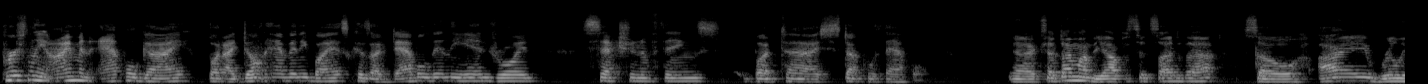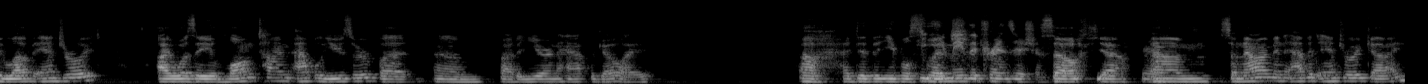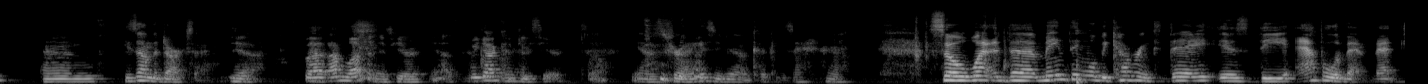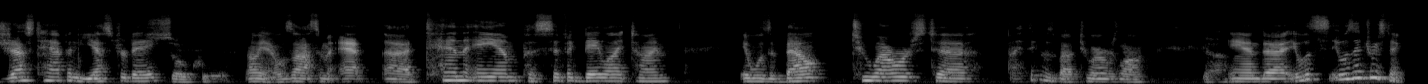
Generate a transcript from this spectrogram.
Personally, I'm an Apple guy, but I don't have any bias because I've dabbled in the Android section of things, but uh, I stuck with Apple. yeah, except I'm on the opposite side of that. So I really love Android. I was a longtime Apple user, but um, about a year and a half ago, I uh, I did the evil switch. he made the transition. So yeah. Yeah. Um, so now I'm an avid Android guy, and He's on the dark side. yeah, but I'm loving it here. Yeah, we got cookies here. So Yeah, that's true. I guess you do have cookies there. Yeah. So what the main thing we'll be covering today is the Apple event that just happened yesterday. so cool. Oh yeah, it was awesome at uh, 10 a.m. Pacific Daylight Time. It was about two hours to, I think it was about two hours long, Yeah. and uh, it was it was interesting.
